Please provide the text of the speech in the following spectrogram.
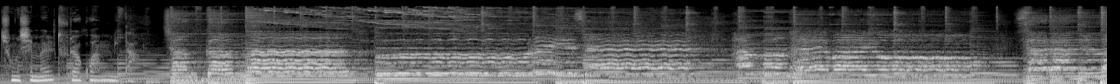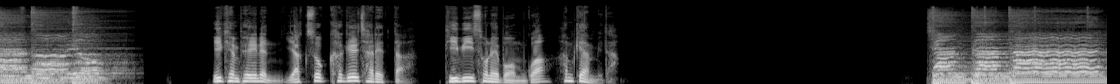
중심을 두려고 합니다. 잠깐만 우리 이제 한번 해봐요 사랑을 나눠요 이 캠페인은 약속하길 잘했다. DB손해보험과 함께합니다. 잠깐만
